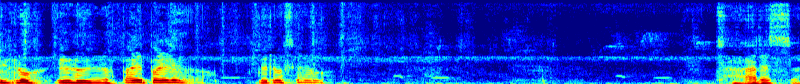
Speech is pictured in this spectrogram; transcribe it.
일로 일로 일로. 빨리 빨리 내려오세요. 잘했어.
